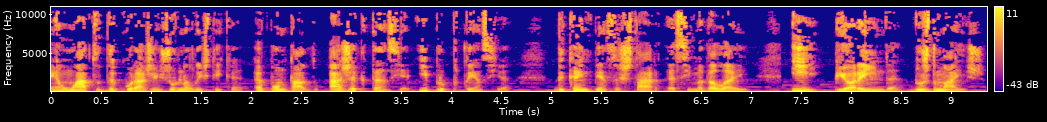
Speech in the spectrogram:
é um ato de coragem jornalística apontado à jactância e prepotência de quem pensa estar acima da lei e, pior ainda, dos demais.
